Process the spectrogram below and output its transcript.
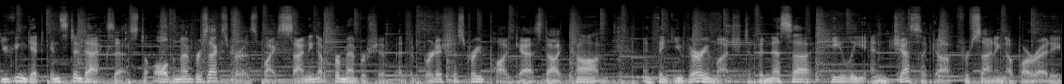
You can get instant access to all the members' extras by signing up for membership at thebritishhistorypodcast.com. And thank you very much to Vanessa, Haley, and Jessica for signing up already.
